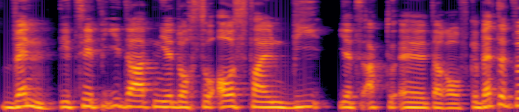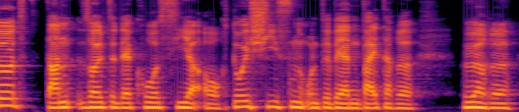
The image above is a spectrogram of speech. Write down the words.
Wenn die CPI-Daten jedoch so ausfallen, wie jetzt aktuell darauf gewettet wird, dann sollte der Kurs hier auch durchschießen und wir werden weitere höhere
